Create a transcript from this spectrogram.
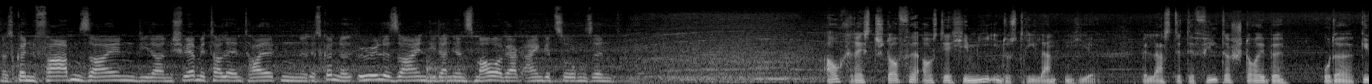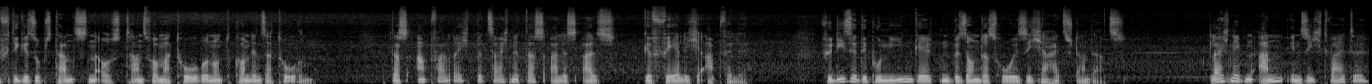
Das können Farben sein, die dann Schwermetalle enthalten. Es können Öle sein, die dann ins Mauerwerk eingezogen sind. Auch Reststoffe aus der Chemieindustrie landen hier. Belastete Filterstäube oder giftige Substanzen aus Transformatoren und Kondensatoren. Das Abfallrecht bezeichnet das alles als gefährliche Abfälle. Für diese Deponien gelten besonders hohe Sicherheitsstandards. Gleich nebenan in Sichtweite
